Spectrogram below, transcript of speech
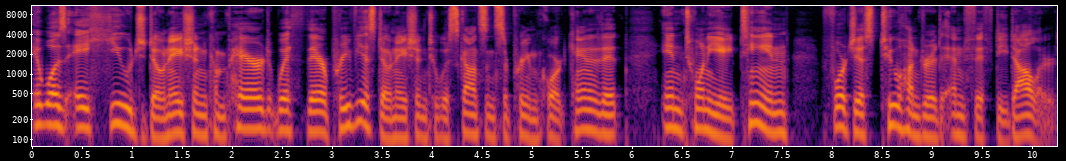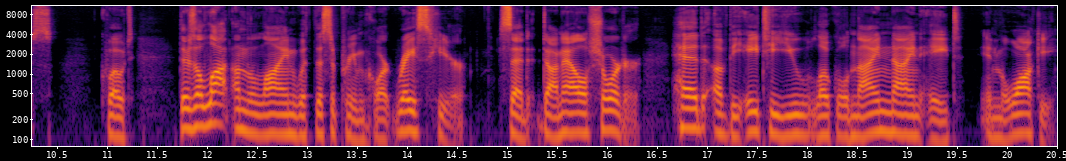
it was a huge donation compared with their previous donation to Wisconsin Supreme Court candidate in 2018 for just $250. Quote, There's a lot on the line with the Supreme Court race here, said Donnell Shorter, head of the ATU Local 998 in Milwaukee.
